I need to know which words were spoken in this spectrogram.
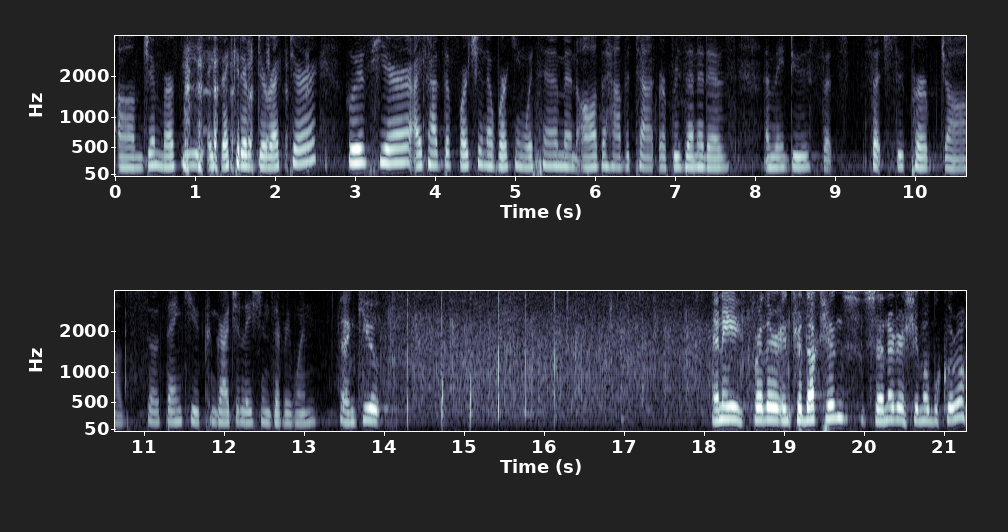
um, Jim Murphy, Executive Director, who is here. I've had the fortune of working with him and all the Habitat representatives, and they do such such superb jobs. So thank you. Congratulations, everyone. Thank you. Any further introductions? Senator Shimabukuro.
